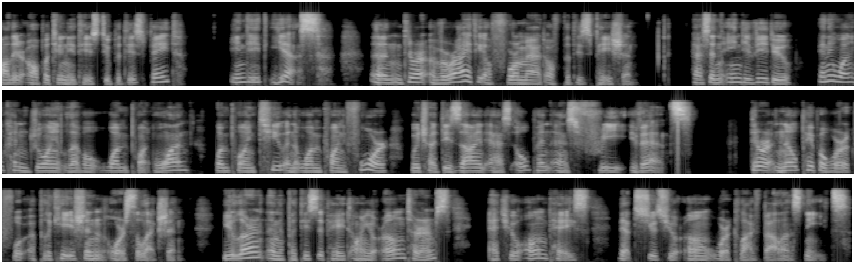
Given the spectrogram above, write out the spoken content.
are there opportunities to participate? Indeed, yes. And there are a variety of format of participation. As an individual, anyone can join level 1.1, 1.2, and 1.4, which are designed as open and free events. There are no paperwork for application or selection. You learn and participate on your own terms at your own pace that suits your own work-life balance needs.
